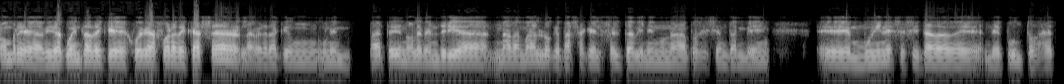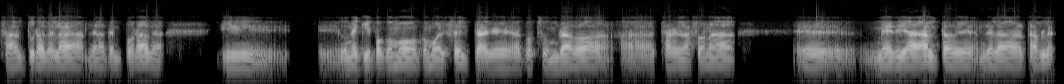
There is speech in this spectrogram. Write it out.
Hombre, habida cuenta de que juega fuera de casa, la verdad que un, empate no le vendría nada mal. Lo que pasa que el Celta viene en una posición también eh, muy necesitada de, puntos a esta altura de la, de la temporada. Y, un equipo como, como el Celta, que acostumbrado a, estar en la zona eh, media alta de, de la tabla,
